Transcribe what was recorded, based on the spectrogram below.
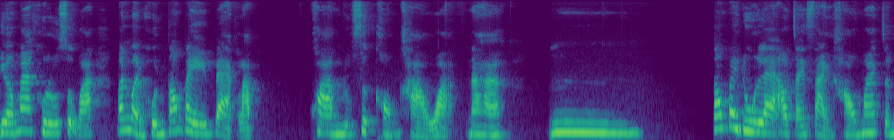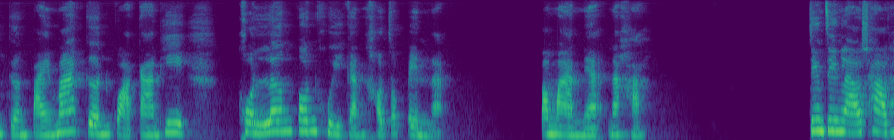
เยอะมากคุณรู้สึกว่ามันเหมือนคุณต้องไปแบกรับความรู้สึกของเขาอะนะคะ อืม ต้องไปดูแลเอาใจใส่เขามากจนเกินไปมากเกินกว่าการที่คนเริ่มต้นคุยกันเขาจะเป็นอะประมาณเนี้ยนะคะ จริงๆแล้วชาวธ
